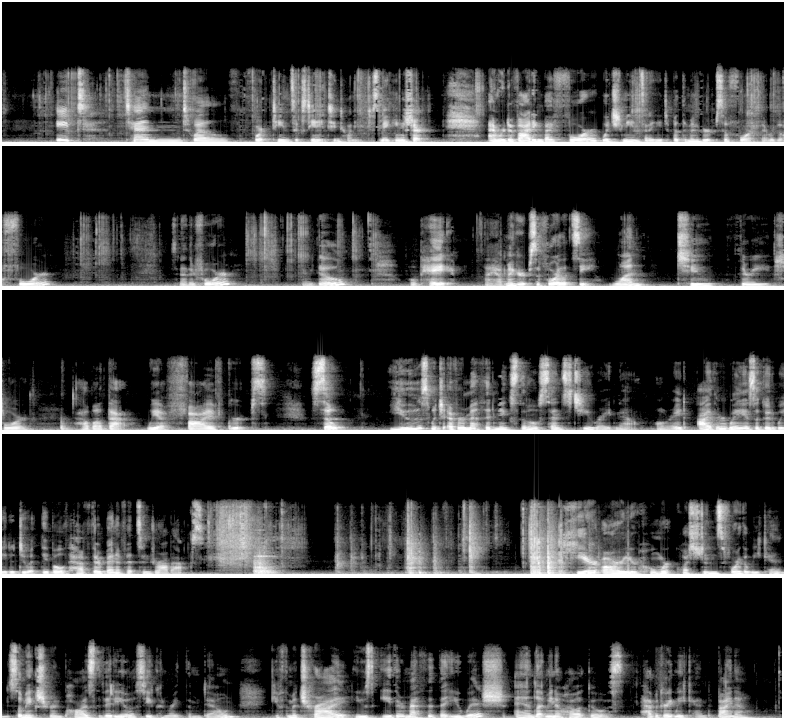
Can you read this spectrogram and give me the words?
eight, 10, 12, 14, 16, 18, 20, just making sure. And we're dividing by four, which means that I need to put them in groups of four. There we go, four. There's another four. There we go. Okay, I have my groups of four. Let's see. One, two, three, four. How about that? We have five groups. So use whichever method makes the most sense to you right now. All right, either way is a good way to do it. They both have their benefits and drawbacks. Here are your homework questions for the weekend, so make sure and pause the video so you can write them down. Give them a try, use either method that you wish, and let me know how it goes. Have a great weekend. Bye now.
